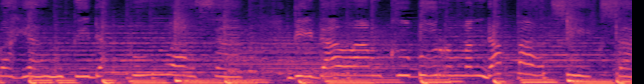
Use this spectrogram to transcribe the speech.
lembah yang tidak puasa Di dalam kubur mendapat siksa.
